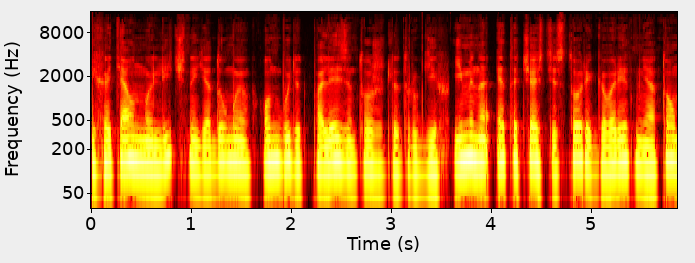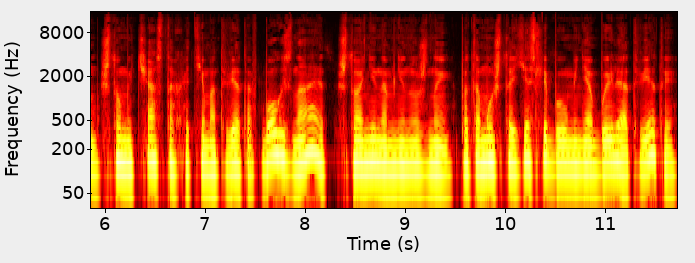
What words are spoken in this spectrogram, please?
И хотя он мой личный, я думаю, он будет полезен тоже для других. Именно эта часть истории говорит мне о том, что мы часто хотим ответов. Бог знает, знает, что они нам не нужны, потому что если бы у меня были ответы,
